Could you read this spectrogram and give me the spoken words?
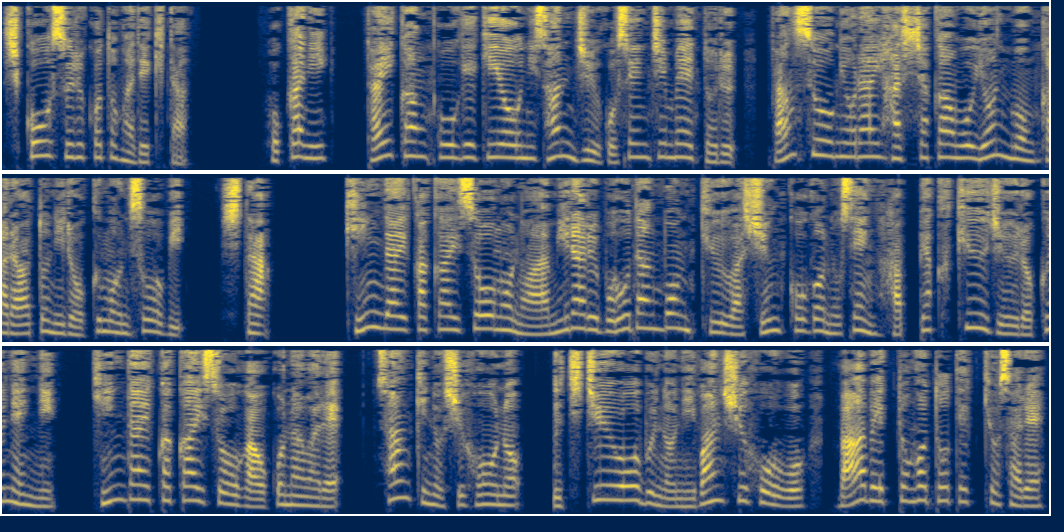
施行することができた。他に対艦攻撃用に 35cm 単装魚雷発射管を4門から後に6門装備した。近代化改装後のアミラル防弾本級は竣工後の1896年に近代化改装が行われ、3機の手法の内中央部の2番手法をバーベットごと撤去され、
